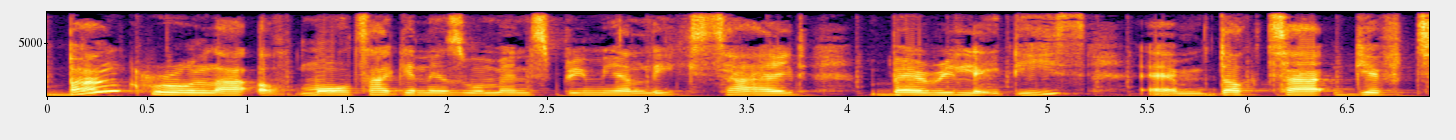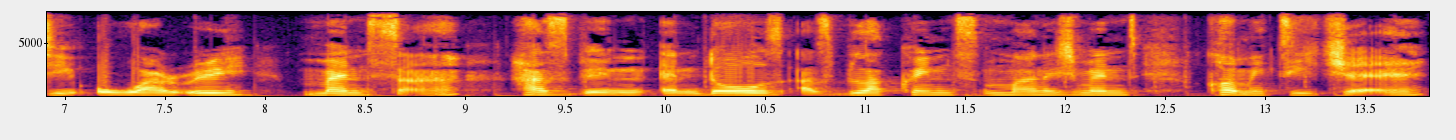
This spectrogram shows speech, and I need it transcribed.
Bankroller of Malta Guinness Women's Premier League side Berry Ladies, um, Dr. Gifty Oware Mensah has been endorsed as Black Queen's Management Committee Chair.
